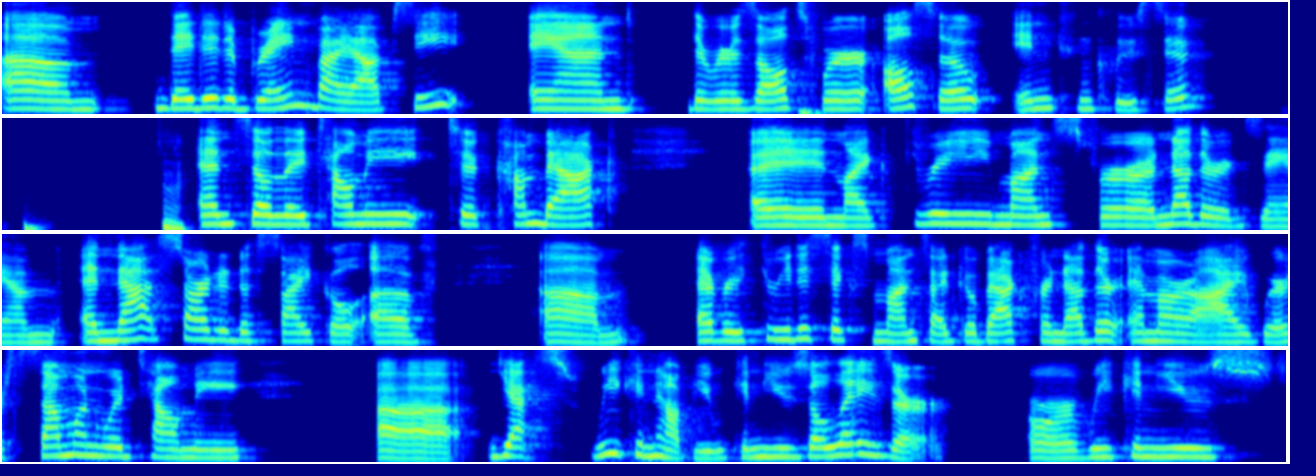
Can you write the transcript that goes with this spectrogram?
Um, they did a brain biopsy and the results were also inconclusive. Hmm. And so they tell me to come back in like three months for another exam. And that started a cycle of um, every three to six months, I'd go back for another MRI where someone would tell me, uh, yes, we can help you. We can use a laser or we can use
